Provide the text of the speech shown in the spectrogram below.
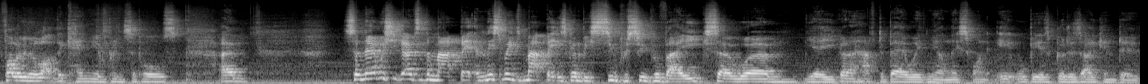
following a lot of the Kenyan principles. Um, so now we should go to the map bit, and this week's map bit is going to be super, super vague. So um, yeah, you're going to have to bear with me on this one. It will be as good as I can do.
